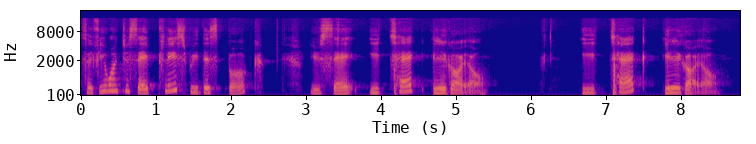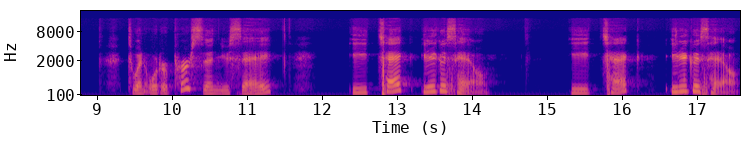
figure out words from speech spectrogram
So if you want to say, please read this book, you say, 이 책 읽어요. 이 책 읽어요. To an older person, you say, 이 책 읽으세요. 이 책 읽으세요.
